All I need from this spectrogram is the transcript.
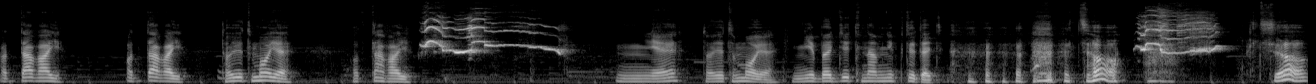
Oddawaj. Oddawaj. To jest moje. Oddawaj. Nie, to jest moje. Nie będziecie na mnie krzyczeć. Co? Co?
